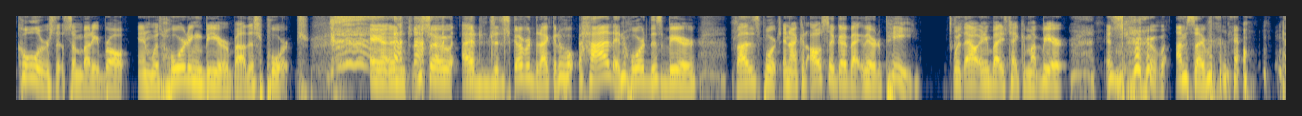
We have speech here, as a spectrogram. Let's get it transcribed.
coolers that somebody brought and was hoarding beer by this porch. and so I discovered that I could ho- hide and hoard this beer by this porch, and I could also go back there to pee without anybody taking my beer. And so I'm sober now.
